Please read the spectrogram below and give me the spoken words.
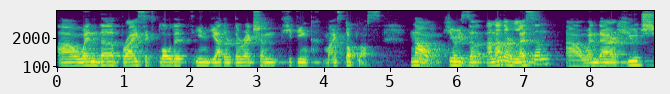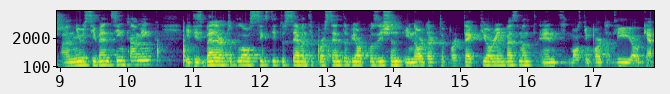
uh, when the price exploded in the other direction, hitting my stop loss. Now, here is a, another lesson. Uh, when there are huge uh, news events incoming, it is better to close 60 to 70% of your position in order to protect your investment and most importantly your cap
